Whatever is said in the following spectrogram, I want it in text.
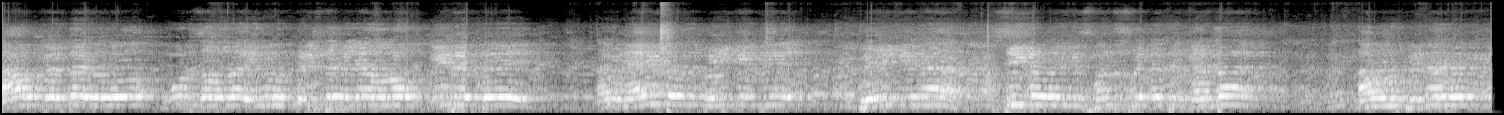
ನಾವು ಸಾವಿರದ ಐನೂರು ಕನಿಷ್ಠ ಬೆಲೆ ಅದನ್ನು ಈಡೇರಿದ್ದೇವೆ ನಾವು ನ್ಯಾಯಯುತ ಒಂದು ಬೇಡಿಕೆ ಇದ್ವಿ ಈ ಬೇಡಿಕೆಯನ್ನ ಶೀಘ್ರವಾಗಿ ಸ್ಪಂದಿಸಬೇಕಂತ ಕೇಳ್ತಾ ನಾವು ಭಿನ್ನವಾಗಿ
